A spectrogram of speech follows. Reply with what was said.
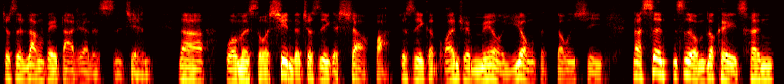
就是浪费大家的时间。那我们所信的就是一个笑话，就是一个完全没有用的东西。那甚至我们都可以称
